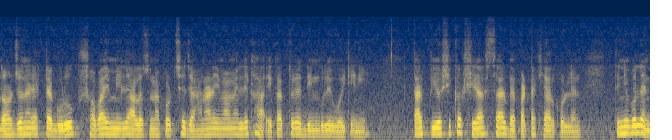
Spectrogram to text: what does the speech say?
দশজনের একটা গ্রুপ সবাই মিলে আলোচনা করছে জাহানারা ইমামের লেখা একাত্তরের দিনগুলি বইটি নিয়ে। তার প্রিয় শিক্ষক সিরাজ স্যার ব্যাপারটা খেয়াল করলেন। তিনি বললেন,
